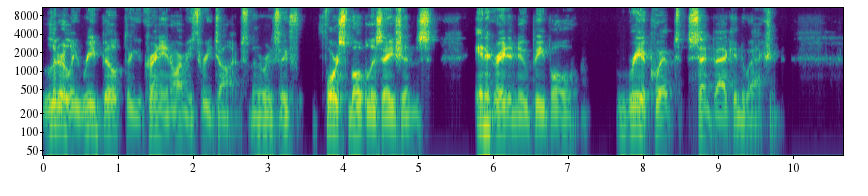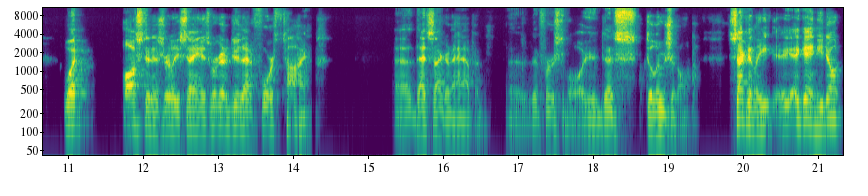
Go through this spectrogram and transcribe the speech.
literally rebuilt the Ukrainian army three times. In other words, they've forced mobilizations, integrated new people, re equipped, sent back into action. What Austin is really saying is we're going to do that a fourth time. Uh, that's not going to happen. Uh, first of all, that's delusional. Secondly, again, you don't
